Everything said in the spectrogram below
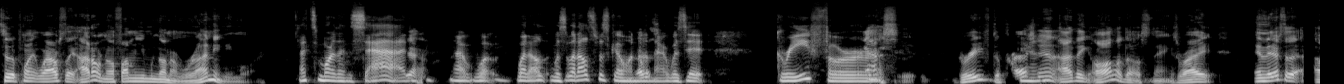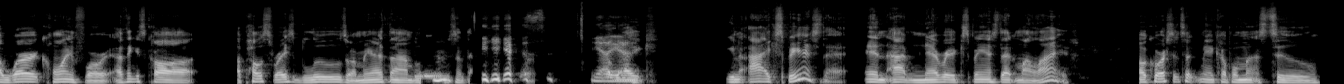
to the point where I was like, I don't know if I'm even gonna run anymore. That's more than sad. Yeah. Uh, what what else was what else was going That on there? Was it grief or Yes. Grief, depression, I think all of those things, right? And there's a, a word coined for it. I think it's called a post race blues or marathon blues and yes. Yeah, yeah. Like, you know, I experienced that and I've never experienced that in my life. Of course, it took me a couple months to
